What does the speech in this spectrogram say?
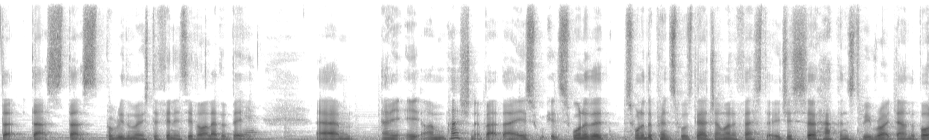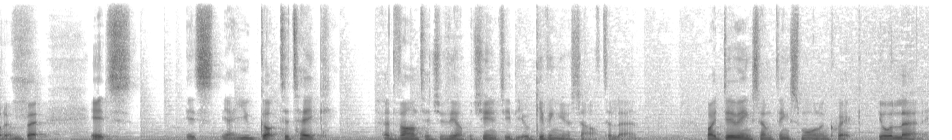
That that's that's probably the most definitive I'll ever be. Yeah. Um, and it, it, I'm passionate about that. It's, it's one of the it's one of the principles of the Agile Manifesto. It just so happens to be right down the bottom, but it's it's yeah you've got to take advantage of the opportunity that you're giving yourself to learn. By doing something small and quick, you're learning.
